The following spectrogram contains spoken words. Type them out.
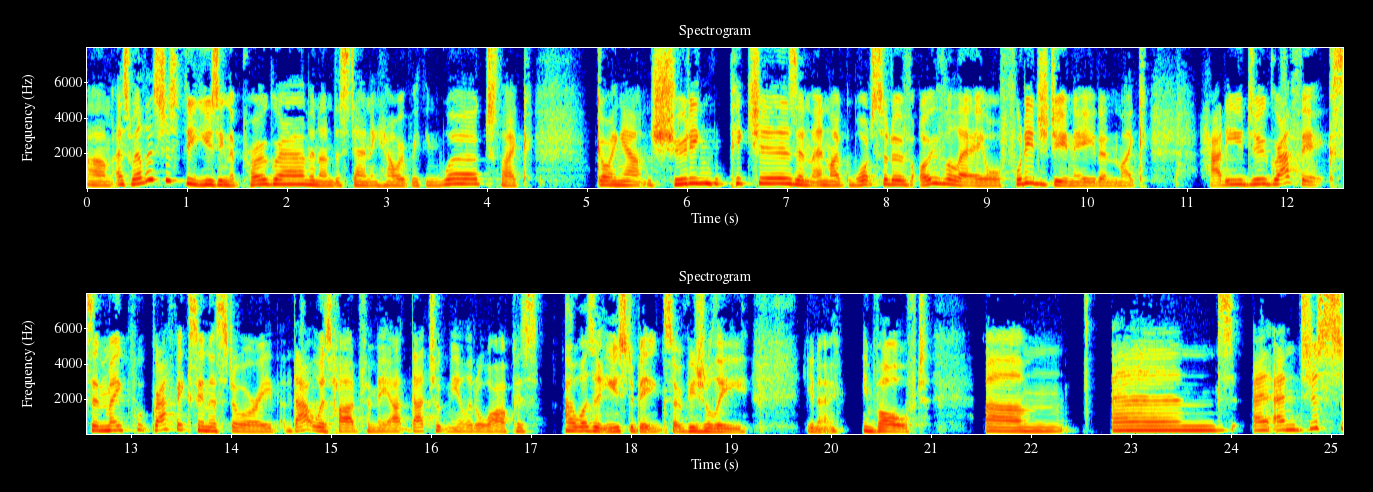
um, as well as just the using the program and understanding how everything worked, like going out and shooting pictures and, and like what sort of overlay or footage do you need and like how do you do graphics and make put graphics in a story? That was hard for me. I, that took me a little while because I wasn't used to being so visually, you know, involved. Um, and, and, and just,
